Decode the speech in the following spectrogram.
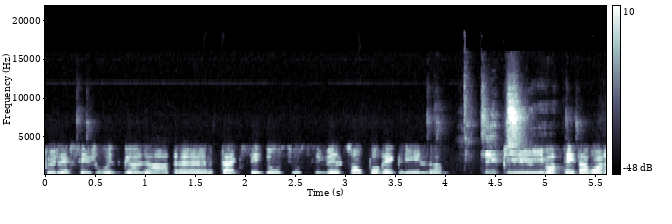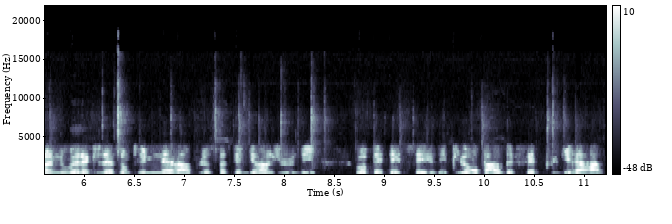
peut laisser jouer ce gars-là euh, tant que ses dossiers au civil sont pas réglés. Là. Puis il va peut-être avoir une nouvelle accusation criminelle en plus parce que le grand jury va peut-être être saisi. Puis là, on parle de faits plus graves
